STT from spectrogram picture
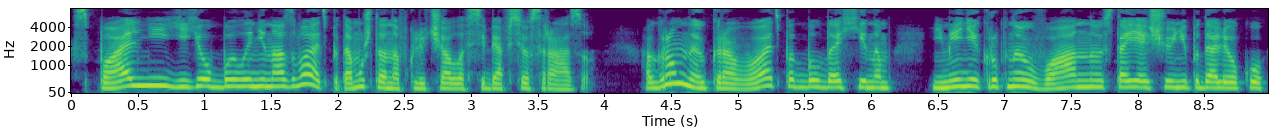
Спальней ее было не назвать, потому что она включала в себя все сразу. Огромную кровать под балдахином, не менее крупную ванную, стоящую неподалеку,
